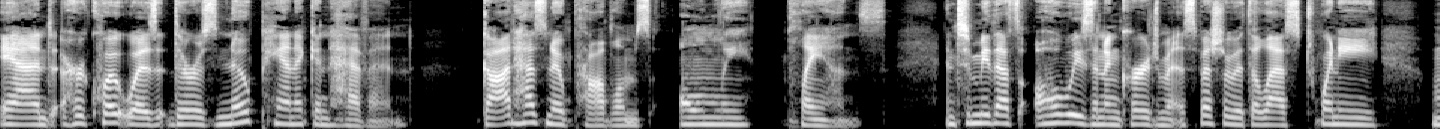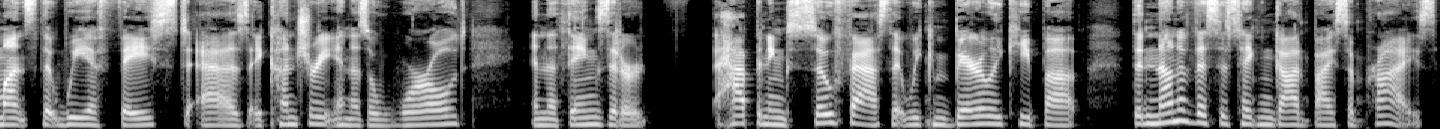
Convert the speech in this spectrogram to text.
And her quote was There is no panic in heaven. God has no problems, only plans. And to me, that's always an encouragement, especially with the last 20 months that we have faced as a country and as a world, and the things that are happening so fast that we can barely keep up, that none of this has taken God by surprise.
